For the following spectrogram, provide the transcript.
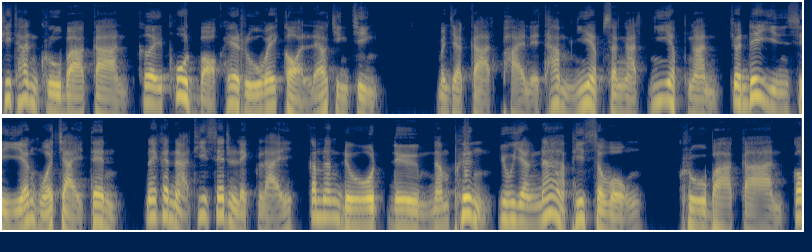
ที่ท่านครูบาการเคยพูดบอกให้รู้ไว้ก่อนแล้วจริง ๆ บรรยากาศภายในถ้ำเงียบสงัดเงียบงัน จนได้ยินเสียงหัวใจเต้น ในขณะที่เส้นเหล็กไหลกำลังดูดดื่มน้ำผึ้งอยู่อย่างหน้าพิศวง ครูบาการก็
